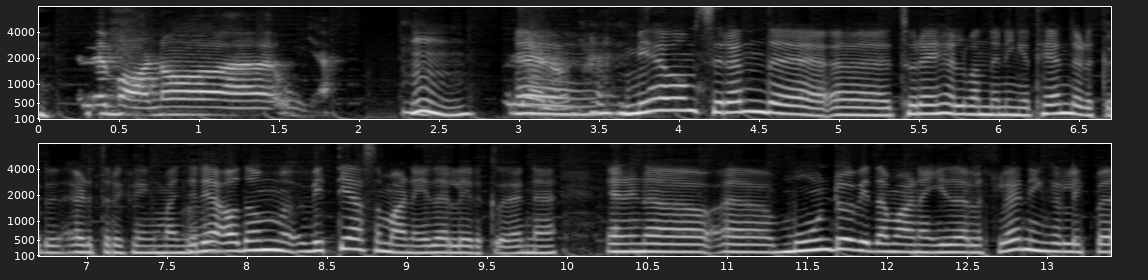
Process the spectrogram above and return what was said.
Med barn og uh, unge. மிகவும் சிறந்த துறைகள் வந்து நீங்க தேர்ந்தெடுக்கிற எடுத்திருக்கிறீங்க மஞ்சரி அதுவும் வித்தியாசமான இதழ் இருக்குது என்ன என்னோட மூன்று விதமான இதழ்களை நீங்கள் இப்போ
